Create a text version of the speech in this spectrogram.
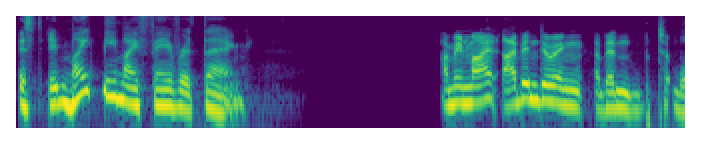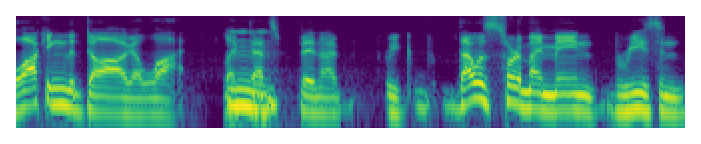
it's, it might be my favorite thing. I mean, my I've been doing I've been t- walking the dog a lot. Like Mm. that's been I we that was sort of my main reason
